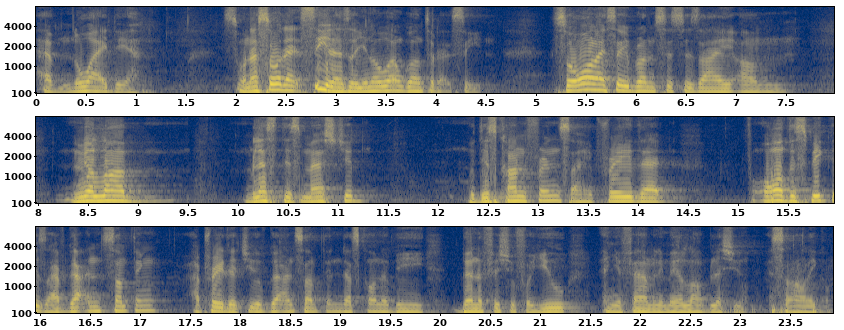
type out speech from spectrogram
I have no idea. So when I saw that seat, I said, you know what? I'm going to that seat. So all I say, brothers and sisters, I um, may Allah bless this masjid with this conference. I pray that for all the speakers, I've gotten something. I pray that you have gotten something that's going to be beneficial for you and your family. May Allah bless you. Assalamu alaikum.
